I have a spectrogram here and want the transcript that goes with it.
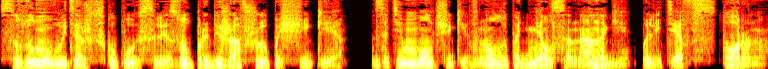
Сузуму вытер скупую слезу, пробежавшую по щеке. Затем молча кивнул и поднялся на ноги, полетев в сторону.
